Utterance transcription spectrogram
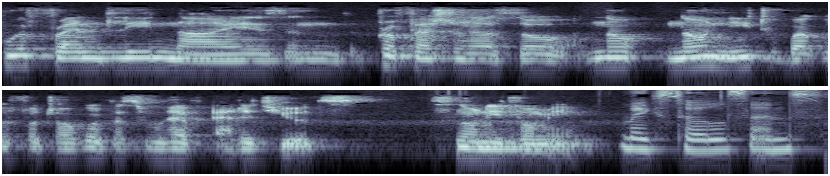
who are friendly, nice, and professional. So no, no need to work with photographers who have attitudes. It's no need for me. Makes total sense.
